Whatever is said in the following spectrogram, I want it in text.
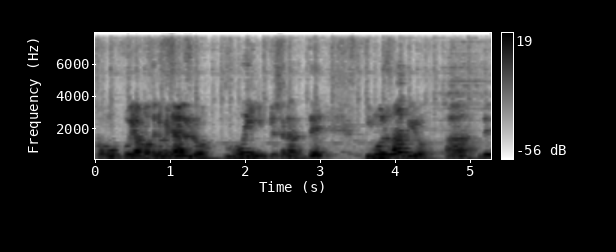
como pudiéramos denominarlo, muy impresionante y muy rápido ¿ah? de,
